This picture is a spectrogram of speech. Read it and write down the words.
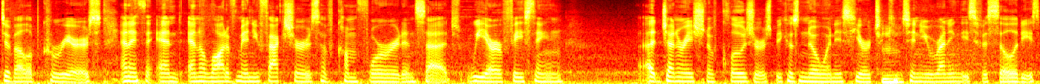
develop careers. And I th- and and a lot of manufacturers have come forward and said we are facing a generation of closures because no one is here to continue running these facilities.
